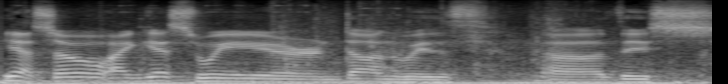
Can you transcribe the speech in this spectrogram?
Yeah, so I guess we're done with uh, this.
